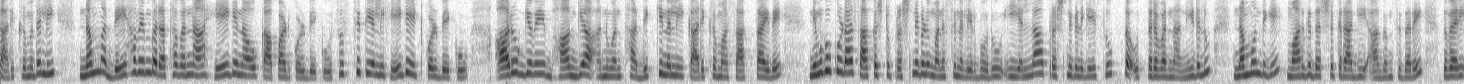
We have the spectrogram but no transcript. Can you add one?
ಕಾರ್ಯಕ್ರಮದಲ್ಲಿ ನಮ್ಮ ದೇಹವೆಂಬ ರಥವನ್ನ ಹೇಗೆ ನಾವು ಕಾಪಾಡಿಕೊಳ್ಬೇಕು, ಸುಸ್ಥಿತಿಯಲ್ಲಿ ಹೇಗೆ ಇಟ್ಕೊಳ್ಬೇಕು, ಆರೋಗ್ಯವೇ ಭಾಗ್ಯ ಅನ್ನುವಂಥ ದಿಕ್ಕಿನಲ್ಲಿ ಕಾರ್ಯಕ್ರಮ ಸಾಗ್ತಾ ಇದೆ. ನಿಮಗೂ ಕೂಡ ಸಾಕಷ್ಟು ಪ್ರಶ್ನೆಗಳು ಮನಸ್ಸಿನಲ್ಲಿರಬಹುದು ಈ ಎಲ್ಲಾ ಪ್ರಶ್ನೆಗಳಿಗೆ ಸೂಕ್ತ ಉತ್ತರವನ್ನ ನೀಡಲು ನಮ್ಮೊಂದಿಗೆ ಮಾರ್ಗದರ್ಶಕರಾಗಿ ಆಗಮಿಸಿದರೆ the very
